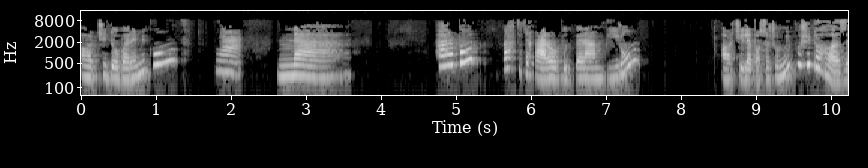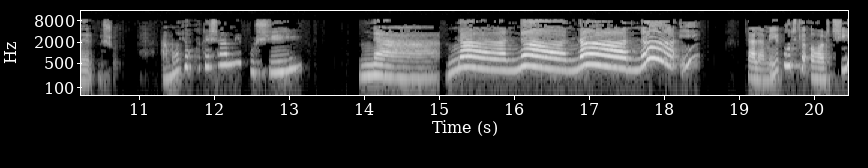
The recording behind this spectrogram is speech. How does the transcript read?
آرچی دوباره می‌گفت؟ نه. نه. هر بار وقتی که قرار بود برم بیرون آرچی لباسشو میپوشید و حاضر می‌شد. اما یا کتش هم میپوشید نه نه نه نه نه. این کلمه ای بود که آرچی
